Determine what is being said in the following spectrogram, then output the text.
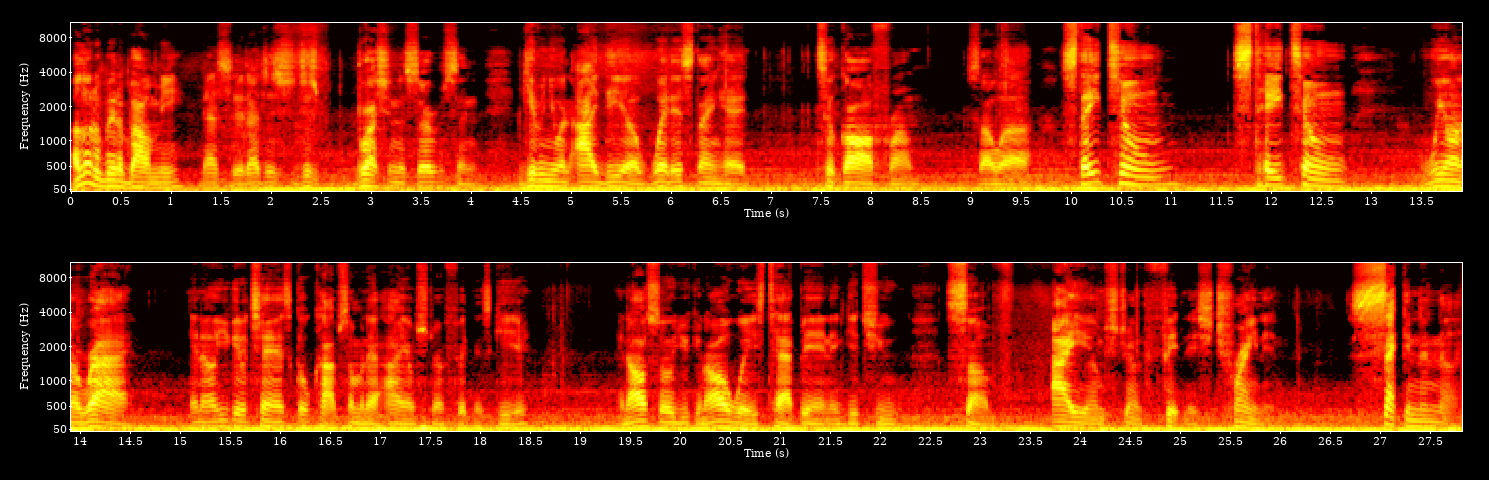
a little bit about me. That's it. I just just brushing the surface and giving you an idea of where this thing had took off from. So uh, stay tuned. Stay tuned. We on a ride. And uh, you get a chance, go cop some of that I Am Strength Fitness gear. And also, you can always tap in and get you some I Am Strength Fitness training. Second to none.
